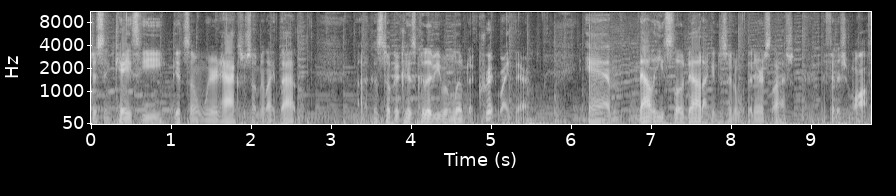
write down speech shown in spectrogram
just in case he gets some weird hacks or something like that. Because uh, Togekiss could have even lived a crit right there. And now that he's slowed down, I can just hit him with an Air Slash to finish him off.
